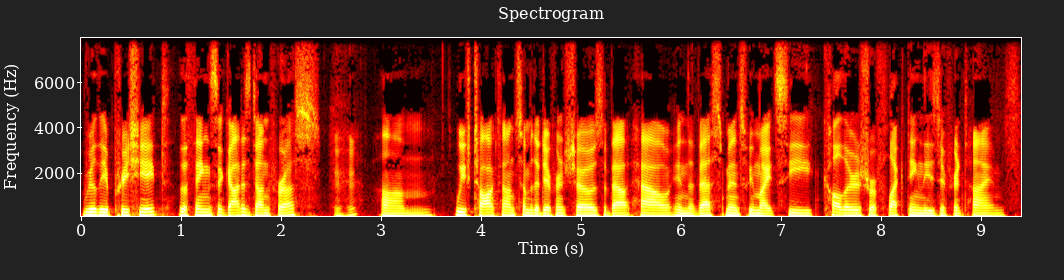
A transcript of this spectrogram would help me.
really appreciate the things that God has done for us. Mm-hmm. Um, we've talked on some of the different shows about how in the vestments we might see colors reflecting these different times.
